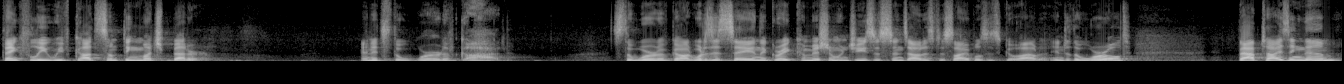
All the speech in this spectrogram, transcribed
Thankfully, we've got something much better, and it's the Word of God. It's the Word of God. What does it say in the Great Commission when Jesus sends out his disciples? It's go out into the world, baptizing them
